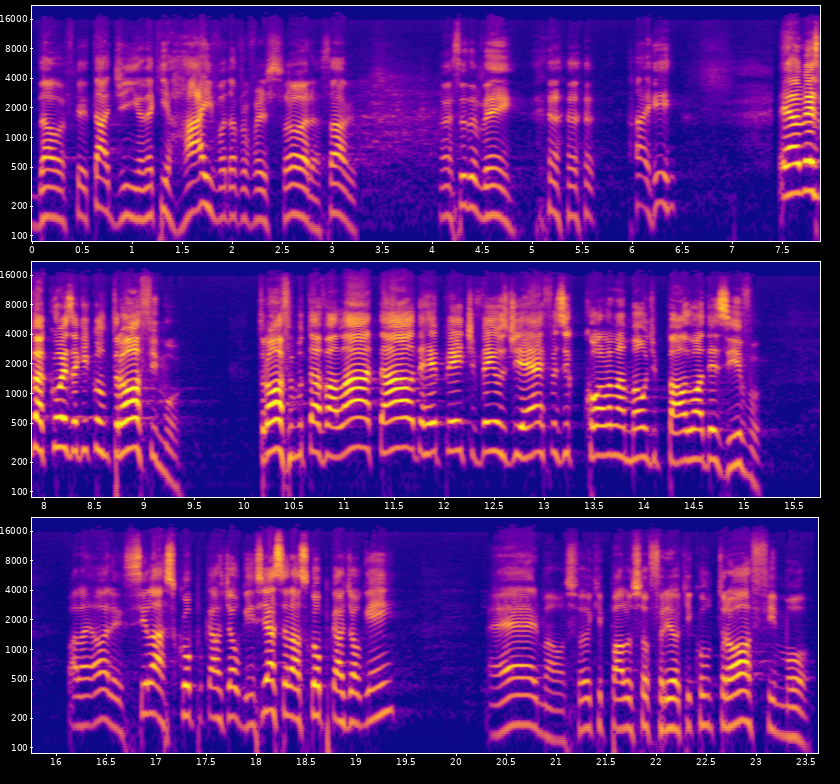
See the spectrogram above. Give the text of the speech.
Da, fiquei tadinha, né? Que raiva da professora, sabe? Mas tudo bem. Aí é a mesma coisa aqui com Trófimo. Trófimo estava lá, tal, de repente vem os de Éfeso e cola na mão de Paulo um adesivo. Fala, olha, se lascou por causa de alguém. Você já se lascou por causa de alguém? É, irmãos, foi o que Paulo sofreu aqui com Trófimo.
